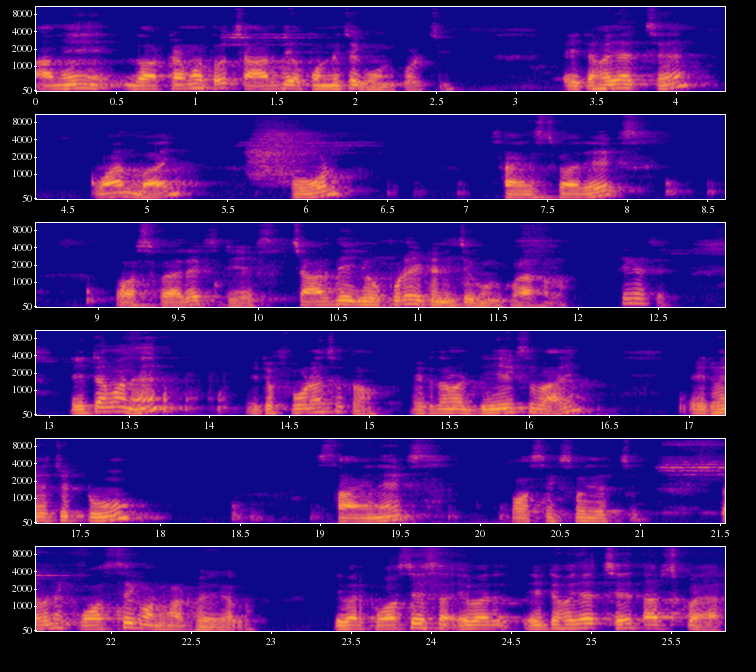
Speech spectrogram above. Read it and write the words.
আমি দরকার মতো চার দিয়ে ওপর নিচে গুণ করছি। এইটা হয়ে যাচ্ছে one by four sine square x cos square x dx চার দিয়ে যে উপরে, এটা নিচে গুণ করা হলো। ঠিক আছে? এটা মানে এটা ফোর আছে তো? এটা তোমার ডিএক্স বাই এটা হয়ে যাচ্ছে two sine x cos x হয়ে যাচ্ছে। তার মানে কসে কনভার্ট হয়ে গেল। এবার কসে এবার এটা হয়ে যাচ্ছে তার স্কোয়ার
